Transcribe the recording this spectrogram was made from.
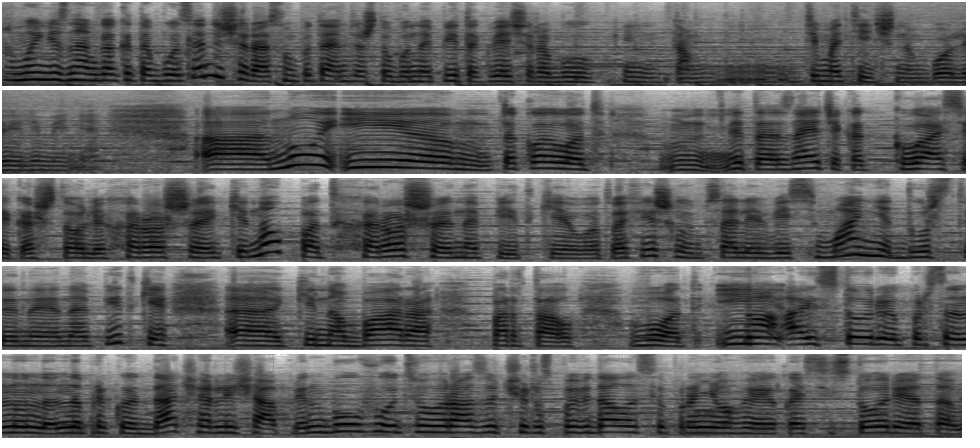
мы не знаем, как это будет в следующий раз. Мы пытаемся, чтобы напиток вечера был м, там, тематичным более или менее. А, ну и м, такой вот, м, это, знаете, как классика, что ли, хорошее кино под хорошие напитки. Вот в афише мы писали весьма недурственные напитки э, кинобара «Портал». Вот. И... Ну, а історію персон... ну, на- наприклад, да, Чарлі Чаплін був цього разу. Чи розповідалося про нього якась історія там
